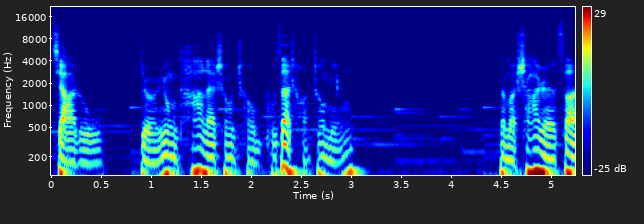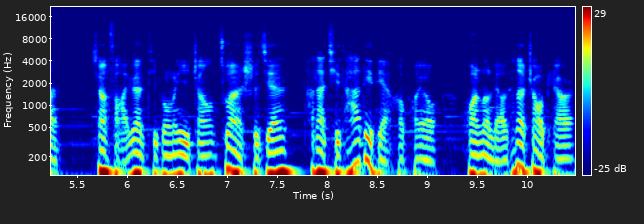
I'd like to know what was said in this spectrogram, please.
假如有人用它来生成不在场证明，那么杀人犯。向法院提供了一张作案时间他在其他地点和朋友欢乐聊天的照片，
